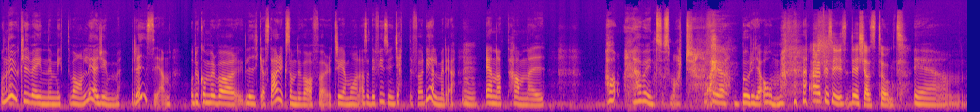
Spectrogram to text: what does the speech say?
Och nu kliver jag in i mitt vanliga gymrace igen. Och du kommer vara lika stark som du var för tre månader. Alltså det finns ju en jättefördel med det. Mm. Än att hamna i Ja, det här var ju inte så smart. Då får jag börja om. Nej, precis. Det känns tungt. Ehm,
